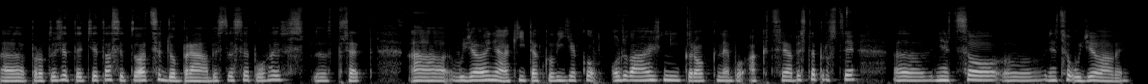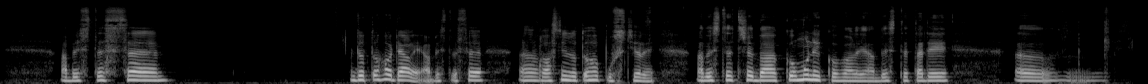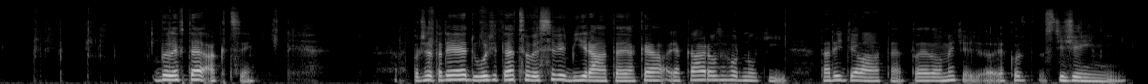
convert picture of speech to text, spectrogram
Eh, protože teď je ta situace dobrá, abyste se pohli vpřed a udělali nějaký takový jako odvážný krok nebo akci, abyste prostě něco, něco udělali. Abyste se do toho dali, abyste se vlastně do toho pustili, abyste třeba komunikovali, abyste tady byli v té akci. Protože tady je důležité, co vy si vybíráte, jaká, jaká rozhodnutí tady děláte. To je velmi těž, jako stěžejní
